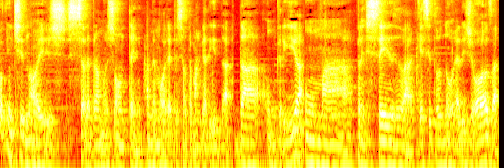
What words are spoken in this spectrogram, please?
Ouvinte, nós celebramos ontem a memória de Santa Margarida da Hungria, uma princesa que se tornou religiosa,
